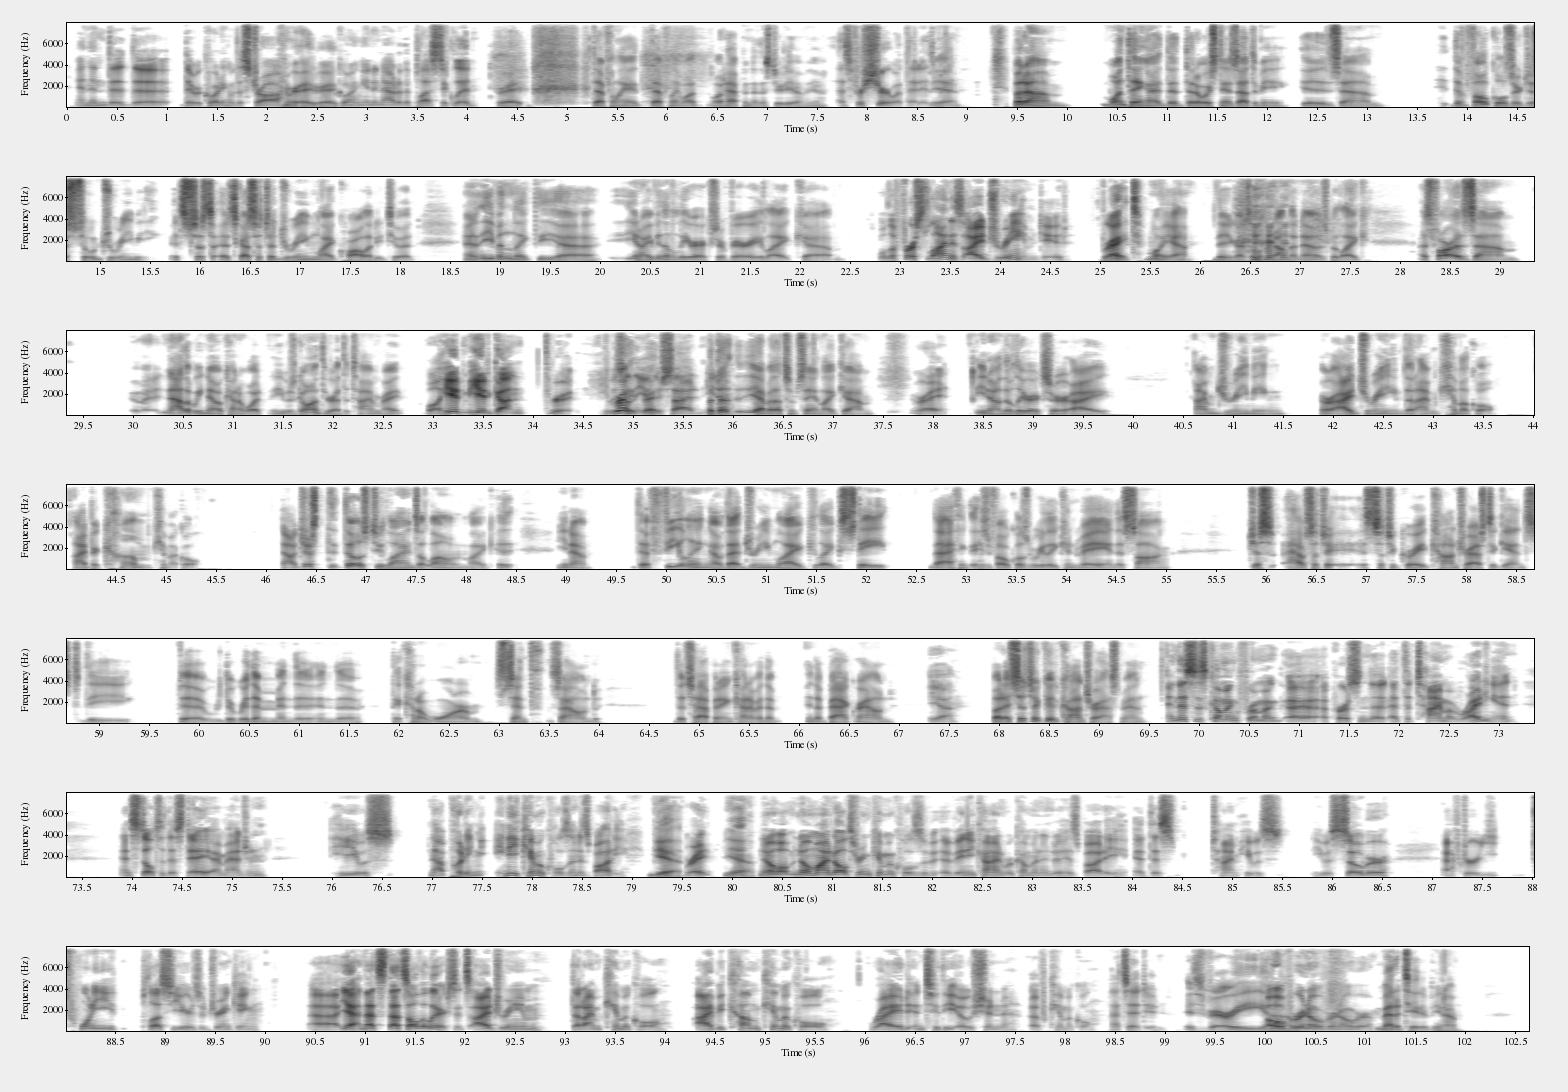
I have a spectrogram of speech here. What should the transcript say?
And then the the the recording of the straw Right, right, going in and out of the plastic lid. right. Definitely, definitely what what happened in the studio. Yeah. That's for sure what that is. Yeah. man. But um, one thing I, that that always stands out to me is um, the vocals are just so dreamy. It's just it's got such a dreamlike quality to it, and even like the uh, you know, even the lyrics are very like um, Well, the first line is "I dream, dude." right Well, yeah, there you go. It's a little bit on the nose, but like as far as um, now that we know kind of what he was going through at the time, right? Well, he had he had gotten through it. He was Right, on the right. other side. But that, yeah, but that's what I'm saying. Like um, right. you know the lyrics are i i'm dreaming or i dream that i'm chemical i become chemical now just th- those two lines alone like it, you know the feeling of that dreamlike like state that i think that his vocals really convey in this song just have such a it's such a great contrast against the the the rhythm and the and the the kind of warm synth sound that's happening kind of in the in the background Yeah. but it's such a good contrast, man. And this is coming from a, a, a person that at the time of writing it, and still to this day, I imagine, he was not putting any chemicals in his body, Yeah, right? yeah, No, no mind altering chemicals of, of any kind were coming into his body at this time. He was he was sober after twenty plus years of drinking. Uh, yeah, and that's that's all the lyrics. It's I dream that I'm chemical. I become chemical. Ride into the ocean of chemical. That's it, dude. it's very uh, Over and over and over. meditative, you know.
